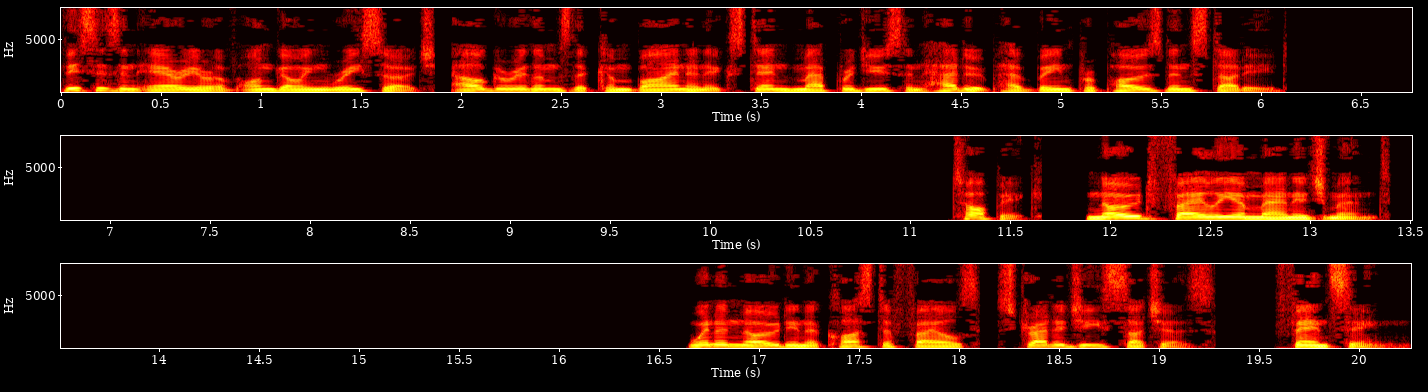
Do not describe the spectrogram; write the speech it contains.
This is an area of ongoing research. Algorithms that combine and extend MapReduce and Hadoop have been proposed and studied. Topic: Node failure management. When a node in a cluster fails, strategies such as fencing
